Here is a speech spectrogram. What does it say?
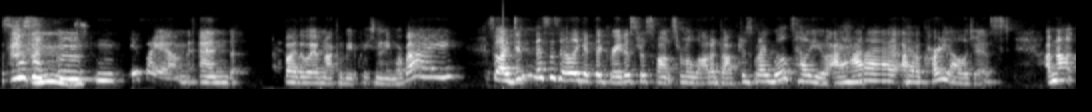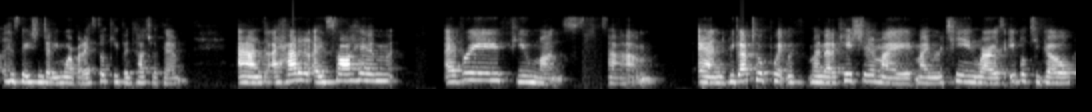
So I was like, mm. Mm, mm, yes, I am. And by the way, I'm not going to be a patient anymore. Bye. So I didn't necessarily get the greatest response from a lot of doctors, but I will tell you, I had a I have a cardiologist. I'm not his patient anymore, but I still keep in touch with him. And I had it. I saw him every few months. Um, and we got to a point with my medication and my my routine where I was able to go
